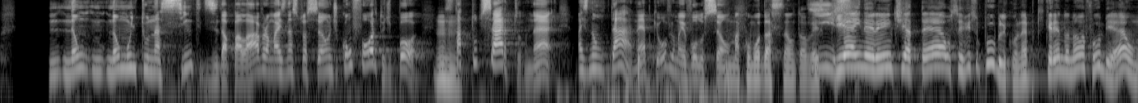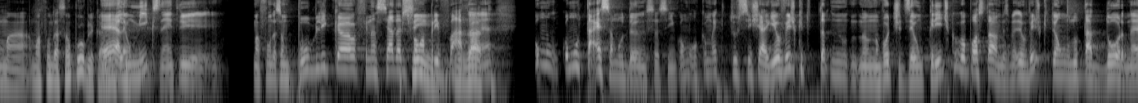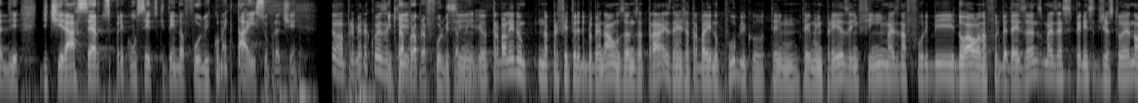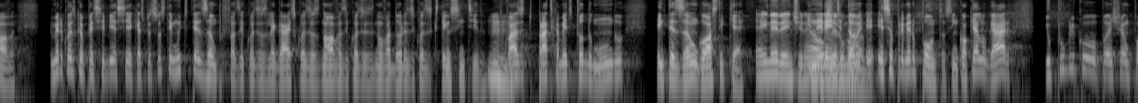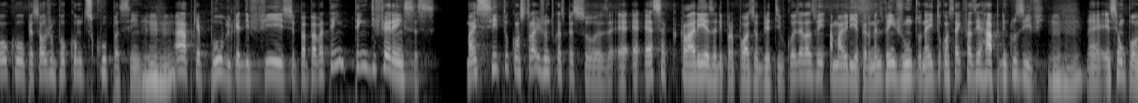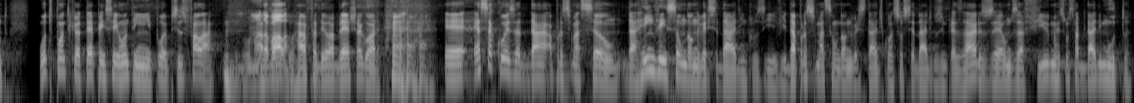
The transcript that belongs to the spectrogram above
Não, não muito na síntese da palavra, mas na situação de conforto, de, pô, Uhum. está tudo certo, né? Mas não tá, né? Porque houve uma evolução. Uma acomodação, talvez, que Isso. é inerente até ao serviço público, né? Porque, querendo ou não, a FUB é uma, uma fundação pública. É, né? ela é um mix, né, entre uma fundação pública financiada de Sim, forma privada, exato. né? Como, como tá essa mudança, assim? Como, como é que tu se enxerga? E Eu vejo que tu, tá- n- n- não vou te dizer um crítico que eu posso estar, mas eu vejo que tu é um lutador, né, de, de tirar certos preconceitos que tem da FURB. Como é que tá isso para ti? Então, a primeira coisa E que... para a própria FURB Sim, também. né? Eu trabalhei no- na prefeitura de Blumenau uns anos atrás, né? Já trabalhei no público, tenho, tenho uma empresa, enfim, mas na FURB, dou aula na FURB há 10 anos, mas essa experiência de gestor é nova. Primeira coisa que eu percebi assim, é que as pessoas têm muito tesão por fazer coisas legais, coisas novas e coisas inovadoras e coisas que tenham sentido. Uhum. Quase, praticamente todo mundo tem tesão, gosta e quer. É inerente, né? inerente. Então, esse é o primeiro ponto. Assim, em qualquer lugar. E o público, Pancho, é um pouco. O pessoal usa um pouco como desculpa, assim. Uhum. Ah, porque é público, é difícil, papapá. Tem, tem diferenças. Mas se tu constrói junto com as pessoas, é, é- essa clareza de propósito e objetivo, coisa, elas vêm, a maioria, pelo menos, vem junto, né? E tu consegue fazer rápido, inclusive. Uhum. Né? Esse é um ponto. Outro ponto que eu até pensei ontem, pô, eu preciso falar. O Manda Rafa, bala. O Rafa deu a brecha agora. É, essa coisa da aproximação, da reinvenção da universidade, inclusive, e da aproximação da universidade com a sociedade, com os empresários, é um desafio e uma responsabilidade mútua.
